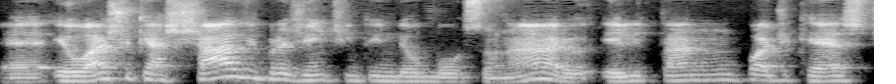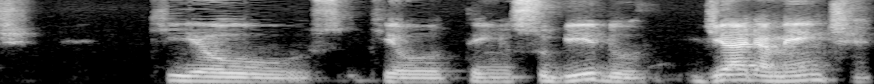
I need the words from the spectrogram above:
É, eu acho que a chave para a gente entender o Bolsonaro, ele está num podcast que eu, que eu tenho subido diariamente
